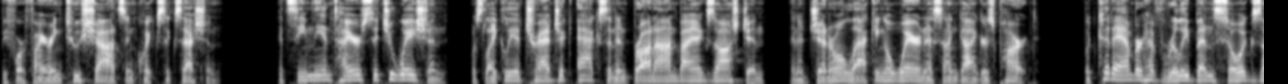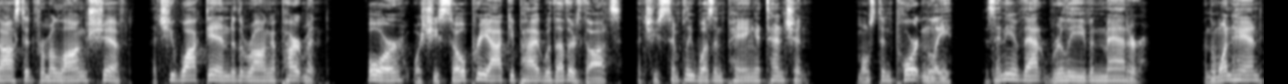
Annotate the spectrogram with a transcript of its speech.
before firing two shots in quick succession. It seemed the entire situation was likely a tragic accident brought on by exhaustion and a general lacking awareness on Geiger's part. But could Amber have really been so exhausted from a long shift that she walked into the wrong apartment? Or was she so preoccupied with other thoughts that she simply wasn't paying attention? Most importantly, does any of that really even matter? On the one hand,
